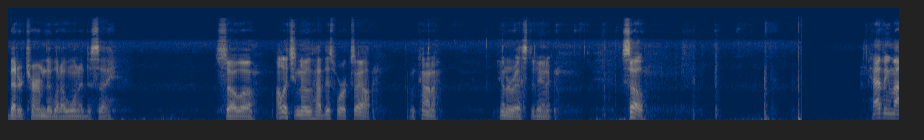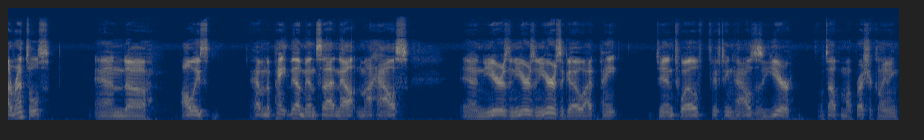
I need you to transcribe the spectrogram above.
better term than what I wanted to say. So uh, I'll let you know how this works out. I'm kind of interested in it. So, having my rentals and uh, always having to paint them inside and out in my house. And years and years and years ago, I'd paint 10, 12, 15 houses a year on top of my pressure cleaning.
